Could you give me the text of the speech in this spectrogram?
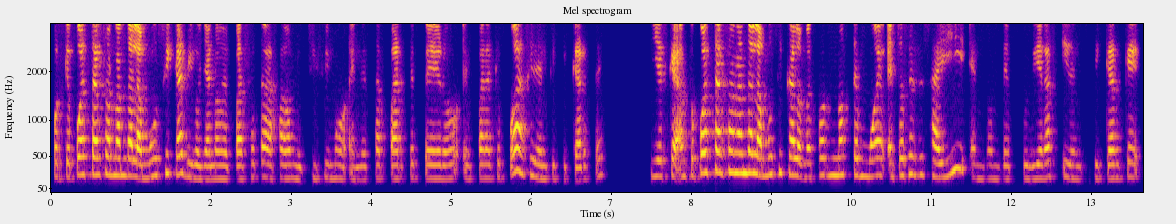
porque puede estar sonando la música, digo, ya no me pasa, he trabajado muchísimo en esta parte, pero para que puedas identificarte, y es que aunque pueda estar sonando la música, a lo mejor no te mueve, entonces es ahí en donde pudieras identificar que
